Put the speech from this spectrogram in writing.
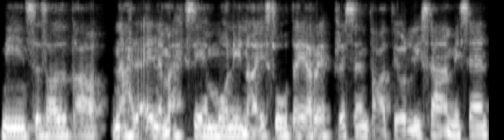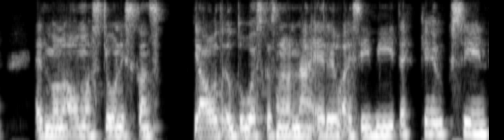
niin se saatetaan nähdä enemmän siihen moninaisuuteen ja representaation lisäämiseen. että me ollaan omassa duunissa kanssa jaoteltu, voisiko sanoa, nämä erilaisiin viitekehyksiin,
